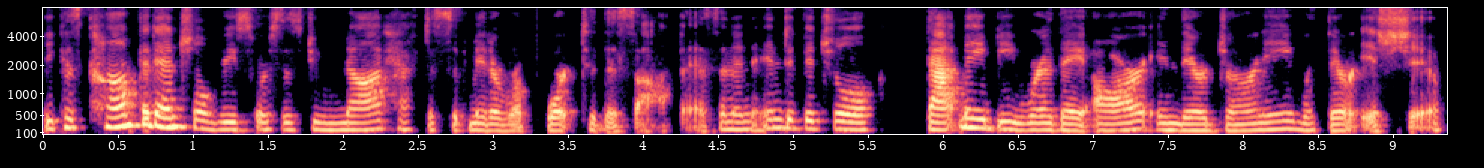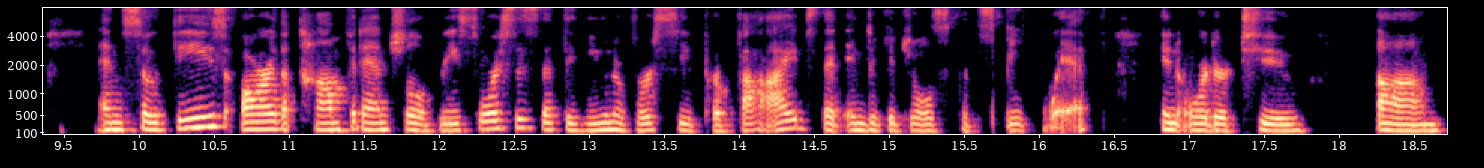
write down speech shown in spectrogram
because confidential resources do not have to submit a report to this office and an individual that may be where they are in their journey with their issue and so these are the confidential resources that the university provides that individuals could speak with in order to um,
